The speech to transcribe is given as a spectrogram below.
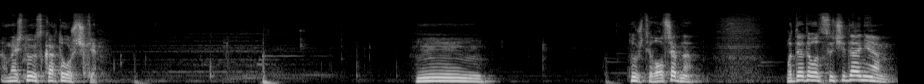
Начну из картошечки. М -м -м. Слушайте, волшебно. Вот это вот сочетание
